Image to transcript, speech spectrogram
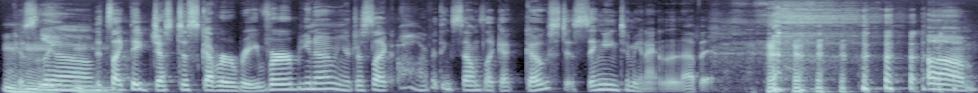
Because Yeah. it's like they just discovered reverb, you know, and you're just like, oh, everything sounds like a ghost is singing to me, and I love it. um,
